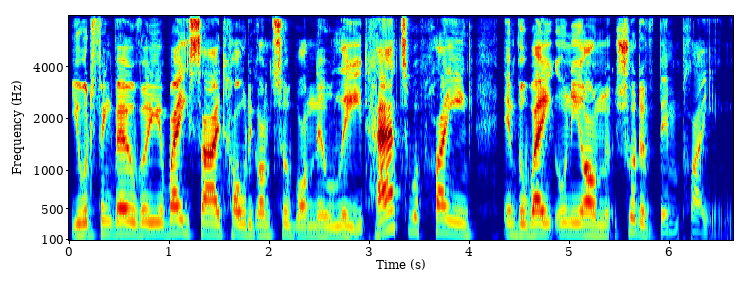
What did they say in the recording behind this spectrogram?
you would think they were the away side holding on to a 1 0 lead. Hertha were playing in the way Union should have been playing.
